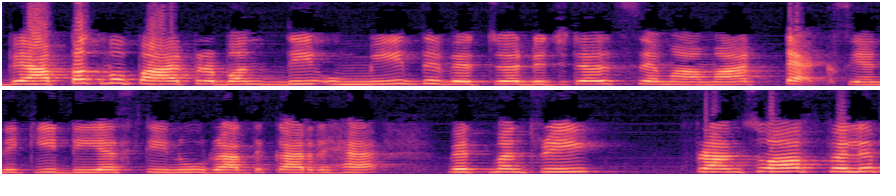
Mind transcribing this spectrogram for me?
ਵਿਆਪਕ ਵਪਾਰ ਪ੍ਰਬੰਧ ਦੀ ਉਮੀਦ ਦੇ ਵਿੱਚ ਡਿਜੀਟਲ ਸੇਵਾਵਾਂ ਟੈਕਸ ਯਾਨੀ ਕਿ DST ਨੂੰ ਰੱਦ ਕਰ ਰਿਹਾ ਹੈ। ਵਿੱਤ ਮੰਤਰੀ ਫ੍ਰਾਂਸਵਾ ਫਿਲਿਪ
